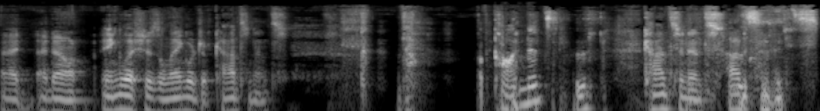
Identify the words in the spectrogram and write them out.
I I don't. English is a language of consonants. Of continents? Consonants. Consonants.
